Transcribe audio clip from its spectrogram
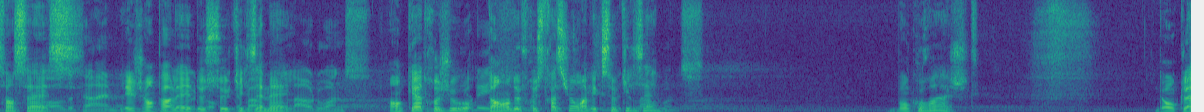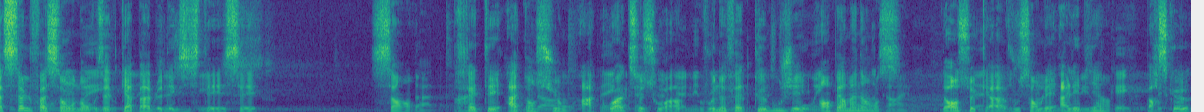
Sans cesse, les gens parlaient de ceux qu'ils aimaient. En quatre jours, tant de frustration avec ceux qu'ils aiment. Bon courage. Donc la seule façon dont vous êtes capable d'exister, c'est sans prêter attention à quoi que ce soit, vous ne faites que bouger en permanence. Dans ce cas, vous semblez aller bien, parce que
